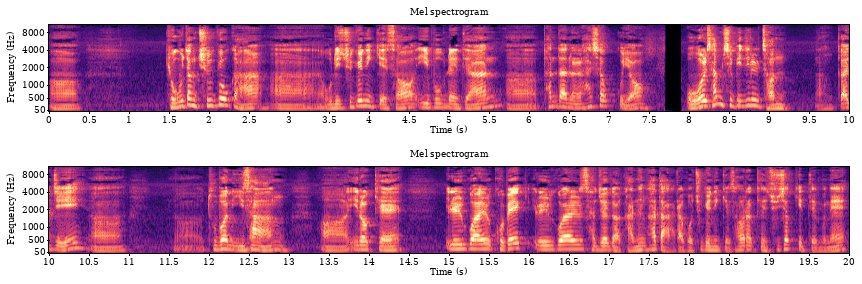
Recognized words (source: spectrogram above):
어 교구장 주교가 아, 우리 주교님께서 이 부분에 대한 어, 판단을 하셨고요. 5월 31일 전까지 어, 두번 이상 어, 이렇게 일괄 고백, 일괄 사죄가 가능하다라고 주교님께서 허락해 주셨기 때문에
